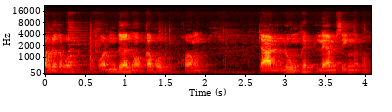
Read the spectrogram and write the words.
าวด้วยครับผมผลเดือนหกครับผมของจานรุ่งเพชรแหลมสิงห์ครับผม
